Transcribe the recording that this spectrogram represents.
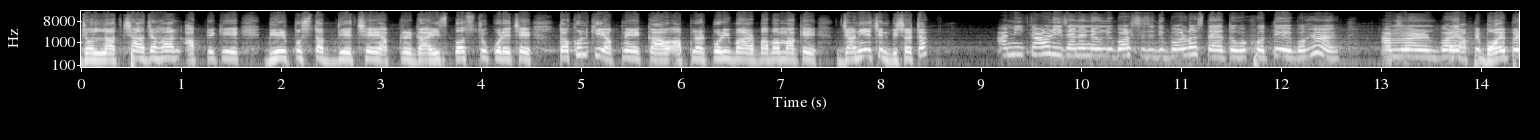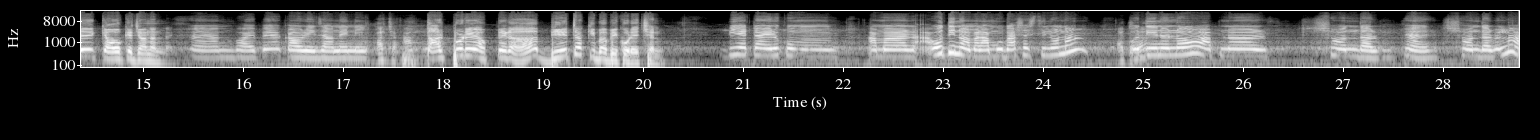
জল্লাদ শাহজাহান আপনাকে বিয়ের প্রস্তাব দিয়েছে আপনার গায়ে স্পষ্ট করেছে তখন কি আপনি আপনার পরিবার বাবা মাকে জানিয়েছেন বিষয়টা? আমি কাউরই জানি না উনি বলছে যদি বলস তাহলে তো ক্ষতি হইব হ্যাঁ? আমার বলে মানে আপনি ভয় পেয়ে কাউকে জানান নাই? ভয় পেয়ে কাউরই জানাই নেই। আচ্ছা তারপরে আপনারা বিয়েটা কীভাবে করেছেন? বিয়েটা এরকম আমার ওদিনও আমার আম্মু বাসায় ছিল না। আচ্ছা। ওদিন হলো আপনার সন্ধ্যার হ্যাঁ সন্ধ্যার বেলা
